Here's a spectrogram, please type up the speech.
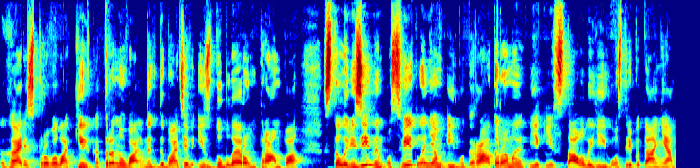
Гарріс провела кілька тренувальних дебатів із дублером Трампа з телевізійним освітленням і модераторами, які ставили їй гострі питання.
